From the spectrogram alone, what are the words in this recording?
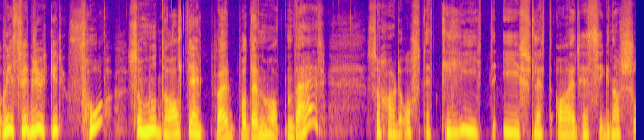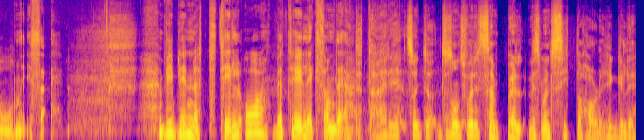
Og hvis vi bruker få som modalt hjelpeverb på den måten der, så har det ofte et lite islett av resignasjon i seg. Vi blir nødt til å betyr liksom det. Det der er sånn, sånn for eksempel hvis man sitter og har det hyggelig,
